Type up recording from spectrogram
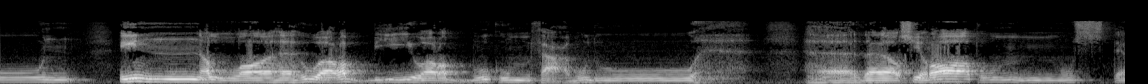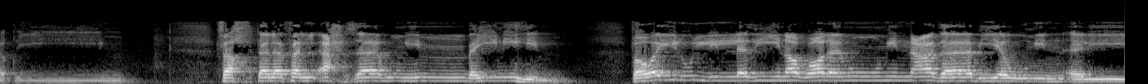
إن الله هو ربي وربكم فاعبدوه. هذا صراط مستقيم. فاختلف الأحزاب من بينهم. فويل للذين ظلموا من عذاب يوم أليم.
